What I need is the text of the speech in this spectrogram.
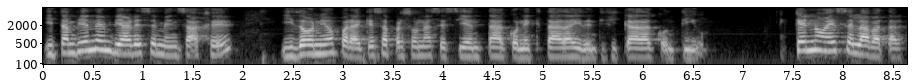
y también enviar ese mensaje idóneo para que esa persona se sienta conectada, identificada contigo. ¿Qué no es el avatar?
